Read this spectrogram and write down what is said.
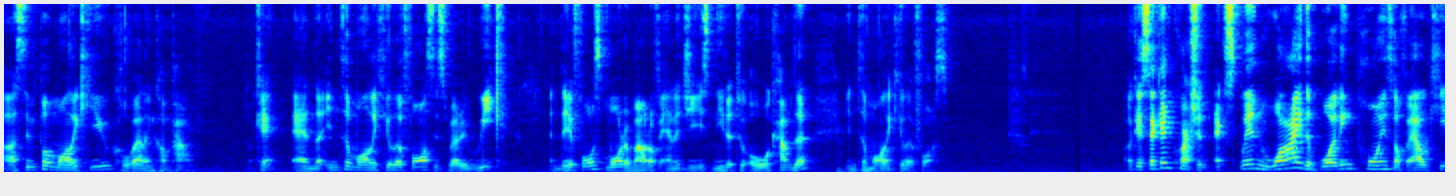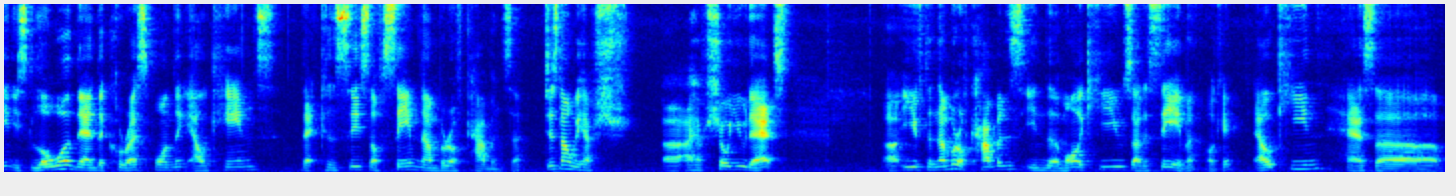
uh, simple molecule covalent compound. Okay, and the intermolecular force is very weak, and therefore small amount of energy is needed to overcome the intermolecular force. Okay, second question. Explain why the boiling point of alkene is lower than the corresponding alkanes that consist of same number of carbons. Just now we have uh, I have shown you that uh, if the number of carbons in the molecules are the same, uh, okay, alkene has uh,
